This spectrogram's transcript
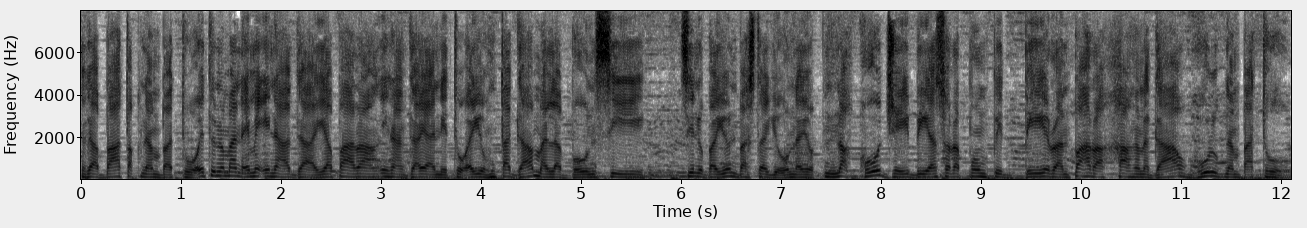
Nagabatak ng bato. Ito naman ay may inagaya. Parang inagaya nito ay yung taga Malabon si... Sino ba yun? Basta yun na yun. Nako, JB, ang sarap mong pidpiran para kang nagahulog ng bato.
